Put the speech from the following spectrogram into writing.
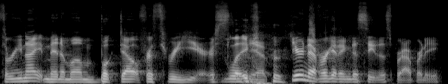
three night minimum, booked out for three years. Like you're never getting to see this property.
